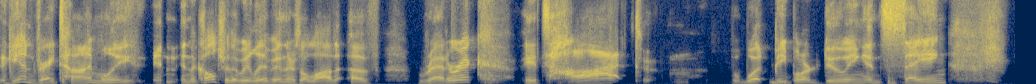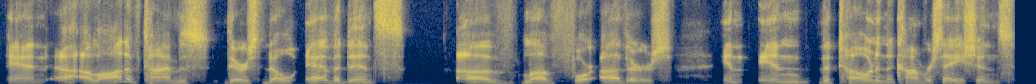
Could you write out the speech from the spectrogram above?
again, very timely in in the culture that we live in. There's a lot of rhetoric. It's hot what people are doing and saying. And uh, a lot of times there's no evidence of love for others in in the tone and the conversations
